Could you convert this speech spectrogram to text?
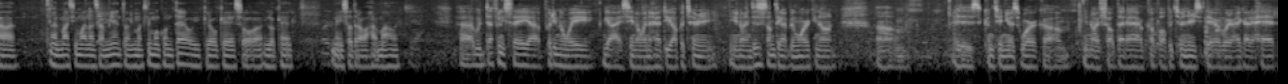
a- al máximo de lanzamiento, al máximo conteo y creo que eso es lo que me hizo trabajar más hoy. Uh, I would definitely say uh, putting away guys, you know, when I had the opportunity, you know, and this is something I've been working on. Um, it is continuous work. Um, you know, I felt that I had a couple opportunities there where I got ahead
